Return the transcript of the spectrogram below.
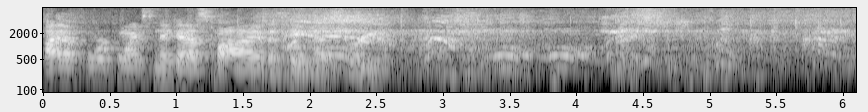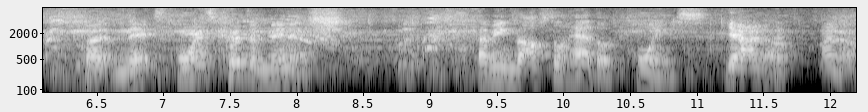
I have four points, Nick has five, and Peyton has three. But Nick's points could diminish. I mean, I'll still have those points. Yeah, I know. I know.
